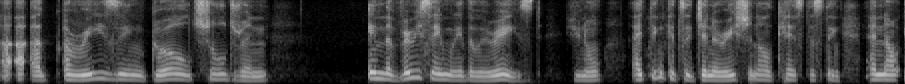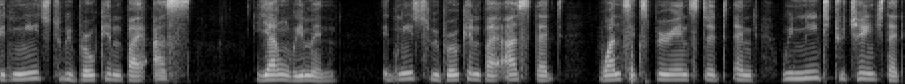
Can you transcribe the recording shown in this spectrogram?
are, are raising girl children in the very same way they were raised. You know, I think it's a generational curse, this thing. And now it needs to be broken by us, young women. It needs to be broken by us that once experienced it and we need to change that.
